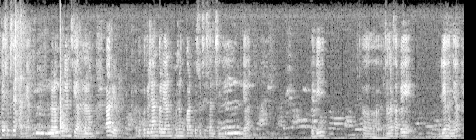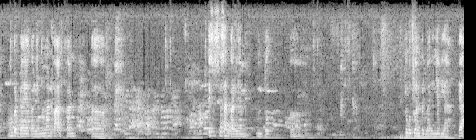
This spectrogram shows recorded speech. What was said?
kesuksesan ya dalam finansial dalam karir atau pekerjaan kalian menemukan kesuksesan di sini ya. Jadi uh, jangan sampai dia hanya memperdaya kalian memanfaatkan uh, kesuksesan kalian untuk uh, kebutuhan pribadinya dia ya.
